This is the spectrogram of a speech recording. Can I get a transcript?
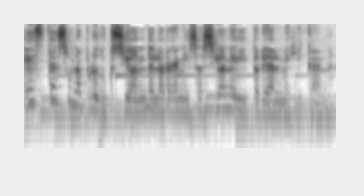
Esta es una producción de la Organización Editorial Mexicana.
